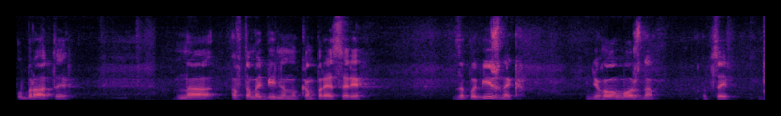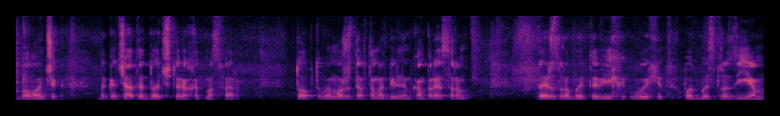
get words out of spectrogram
убрати на автомобільному компресорі запобіжник, його можна, оцей балончик, накачати до 4 атмосфер. Тобто ви можете автомобільним компресором теж зробити вихід під бистроз'єм,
